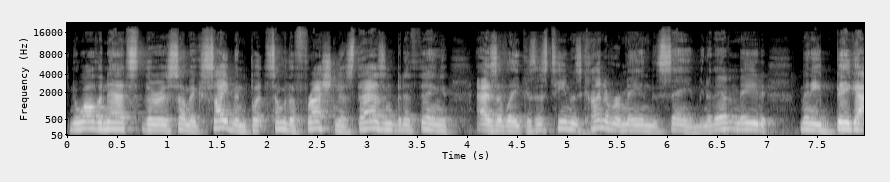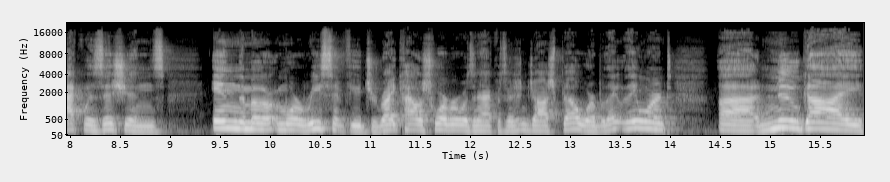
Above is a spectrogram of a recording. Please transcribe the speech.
you know, while the Nats, there is some excitement, but some of the freshness, that hasn't been a thing as of late because this team has kind of remained the same. You know, they haven't made many big acquisitions in the more, more recent future, right? Kyle Schwarber was an acquisition, Josh Bell were, but they, they weren't uh, new guy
